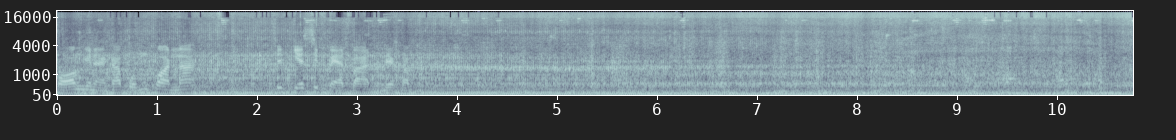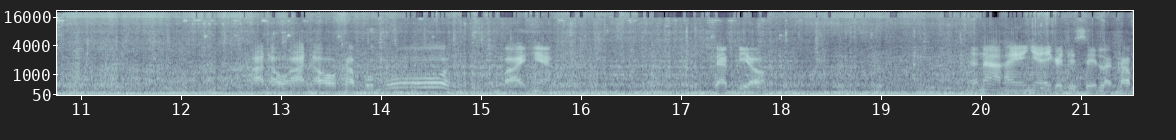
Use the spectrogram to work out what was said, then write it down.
ฟองอยู่นะครับ ผมก่อนละสิบเจ็ดสิบแปดบาทเนี่ยครับอัดเอาอัดเอาครับผม โอ้ยสบายแห้งแป๊บเดียว หน้าให้ไงก็จะเสร็จแล้วครับ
